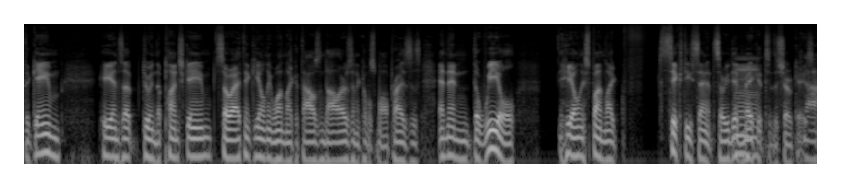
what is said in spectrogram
the game, he ends up doing the punch game. So I think he only won like a thousand dollars and a couple small prizes. And then the wheel, he only spun like sixty cents, so he didn't make Mm. it to the showcase. Yeah.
